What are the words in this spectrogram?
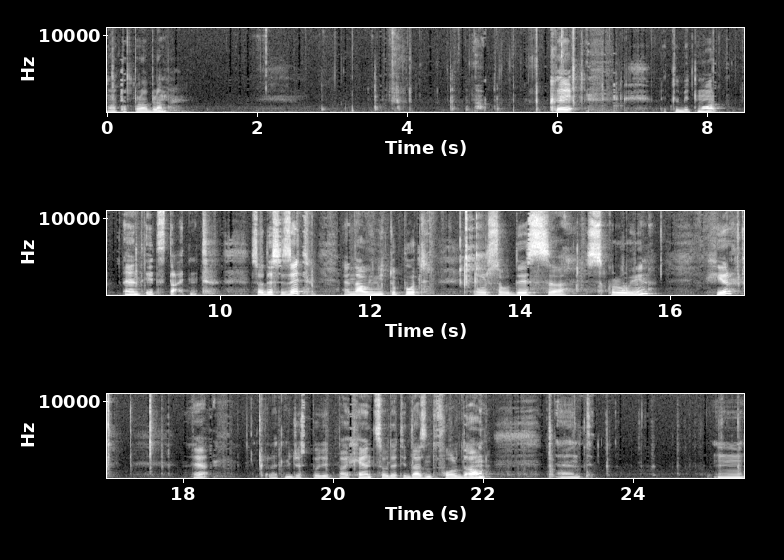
not a problem. Okay a little bit more and it's tightened. So this is it and now we need to put also this uh, screw in here. Yeah let me just put it by hand so that it doesn't fall down. And mm,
